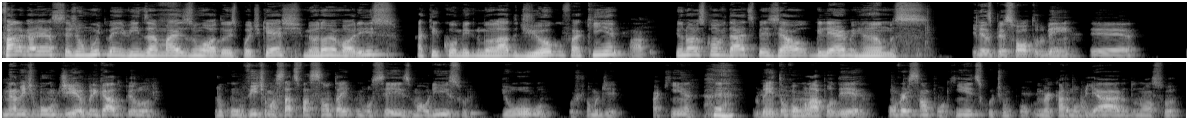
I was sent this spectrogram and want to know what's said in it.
Fala galera, sejam muito bem-vindos a mais um O2 Podcast. Meu nome é Maurício, aqui comigo do meu lado, Diogo Faquinha e o nosso convidado especial, Guilherme Ramos. Beleza, pessoal, tudo bem? É, primeiramente, bom dia, obrigado pelo, pelo convite, uma satisfação estar aí com vocês, Maurício, Diogo, eu chamo de Faquinha. tudo bem? Então vamos lá poder conversar um pouquinho, discutir um pouco do mercado imobiliário, do nosso,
